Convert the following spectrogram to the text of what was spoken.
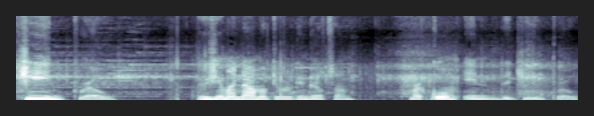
Gene Pro. Nu zie je mijn naam natuurlijk in beeld staan. Maar kom in de Gene Pro.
